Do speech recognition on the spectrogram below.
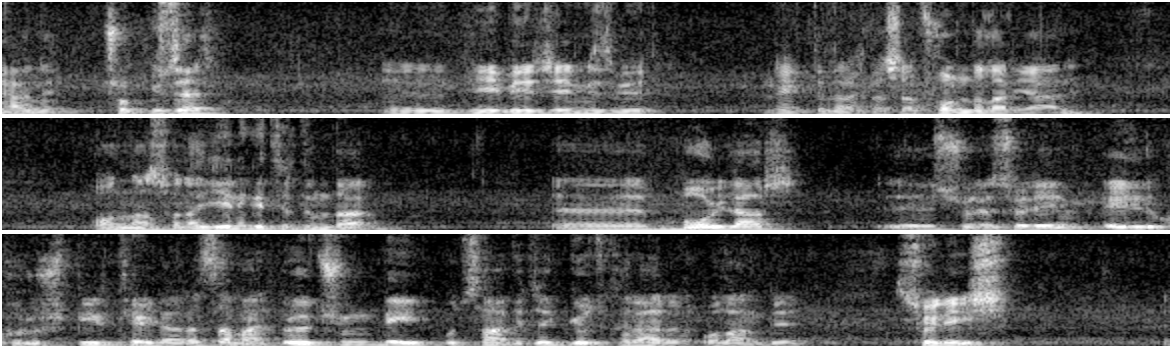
yani çok güzel e, diyebileceğimiz bir renkteler arkadaşlar. Formdalar yani. Ondan sonra yeni getirdim daha. E, boylar şöyle söyleyeyim 50 kuruş 1 TL arası ama ölçüm değil. Bu sadece göz kararı olan bir söyleyiş. E,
